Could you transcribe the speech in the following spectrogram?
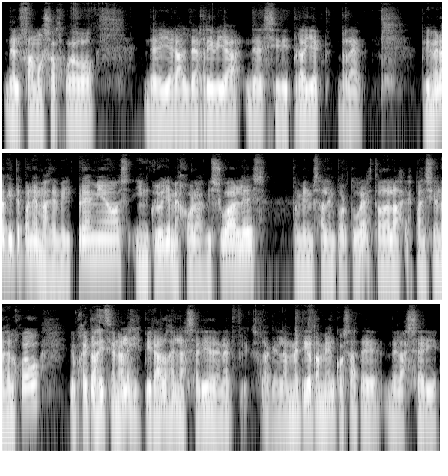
del famoso juego de Gerald de Rivia de CD Projekt Red? Primero aquí te pone más de mil premios, incluye mejoras visuales, también sale en portugués, todas las expansiones del juego y objetos adicionales inspirados en la serie de Netflix. O sea que le han metido también cosas de, la serie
